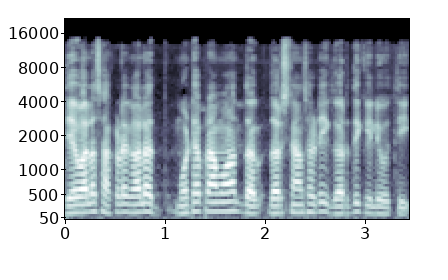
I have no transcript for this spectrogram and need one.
देवाला साकडं घालत मोठ्या प्रमाणात द दर्शनासाठी गर्दी केली होती.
